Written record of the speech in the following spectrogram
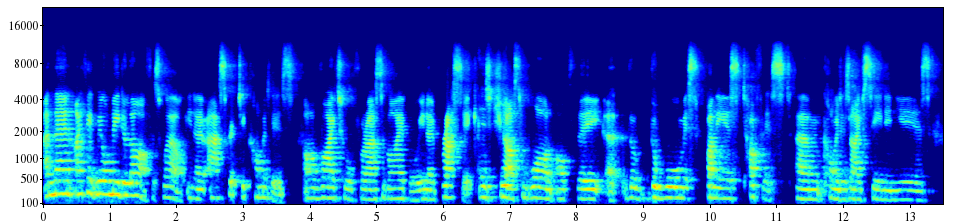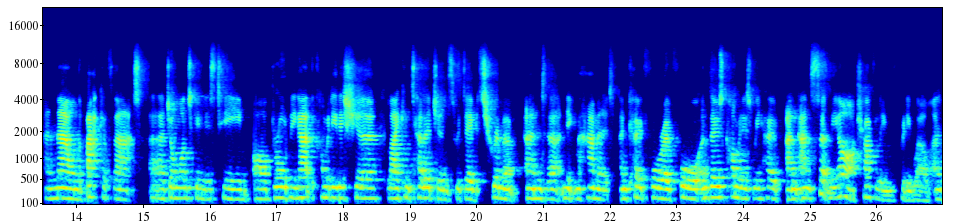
and then I think we all need a laugh as well. You know, our scripted comedies are vital for our survival. You know, Brassic is just one of the uh, the, the warmest, funniest, toughest um, comedies I've seen in years. And now on the back of that, uh, Jon Mountague and his team are broadening out the comedy this year, like Intelligence with David Schwimmer and uh, Nick Mohammed and Code 404. And those comedies we hope and, and certainly are traveling pretty well. And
